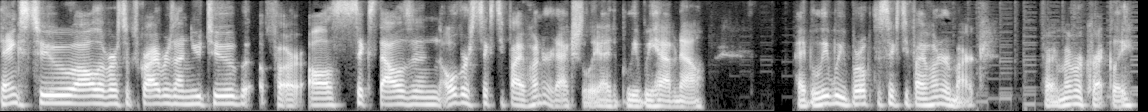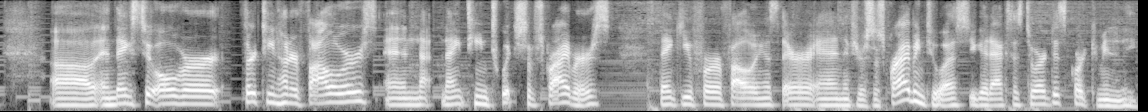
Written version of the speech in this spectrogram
thanks to all of our subscribers on YouTube for all 6,000, over 6,500, actually, I believe we have now. I believe we broke the 6,500 mark, if I remember correctly. Uh, and thanks to over 1,300 followers and 19 Twitch subscribers. Thank you for following us there. And if you're subscribing to us, you get access to our Discord community.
